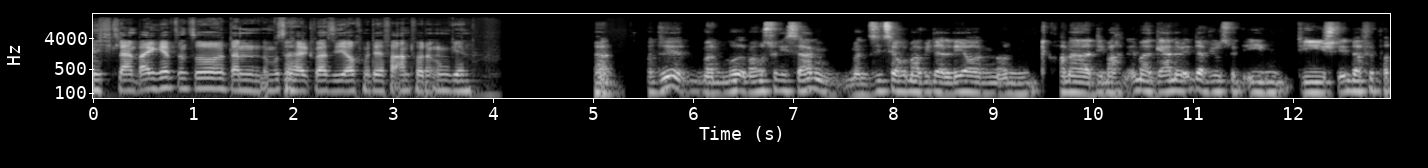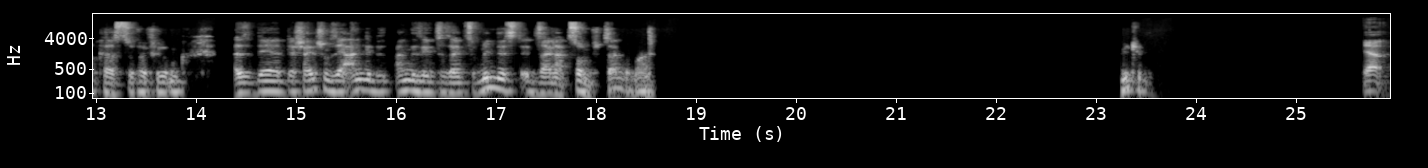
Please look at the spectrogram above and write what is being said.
nicht klein beigibt und so, dann muss er halt quasi auch mit der Verantwortung umgehen. Ja. Man, man muss wirklich sagen, man sieht es ja auch immer wieder, Leon und Connor, die machen immer gerne Interviews mit ihm, die stehen dafür Podcasts zur Verfügung. Also der, der scheint schon sehr ange, angesehen zu sein, zumindest in seiner Zunft, sagen wir mal. Ja,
